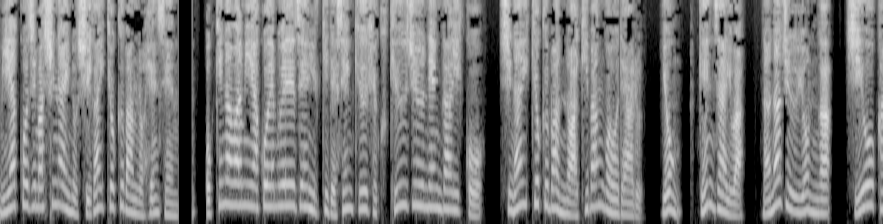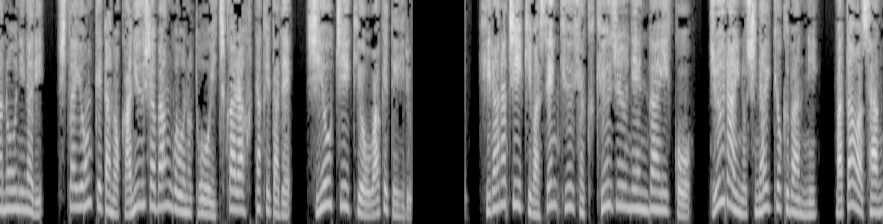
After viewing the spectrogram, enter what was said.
宮古島市内の市街局番の変遷。沖縄宮古 MA 全域で1990年代以降、市内局番の空き番号である4、現在は74が使用可能になり、下4桁の加入者番号の等1から2桁で使用地域を分けている。平良地域は1990年代以降、従来の市内局番に、または3、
